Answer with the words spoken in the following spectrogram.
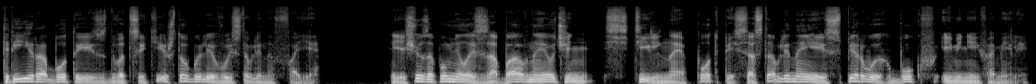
три работы из двадцати, что были выставлены в фойе. Еще запомнилась забавная и очень стильная подпись, составленная из первых букв имени и фамилии.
